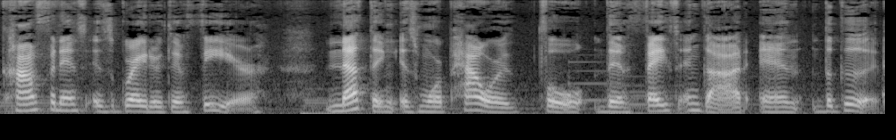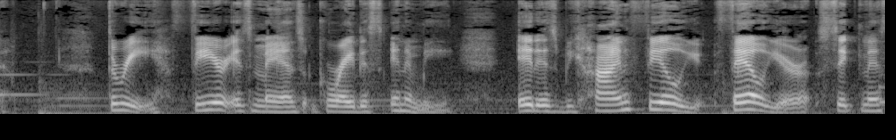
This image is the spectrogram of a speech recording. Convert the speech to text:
Confidence is greater than fear. Nothing is more powerful than faith in God and the good. 3. Fear is man's greatest enemy. It is behind failure, failure, sickness,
